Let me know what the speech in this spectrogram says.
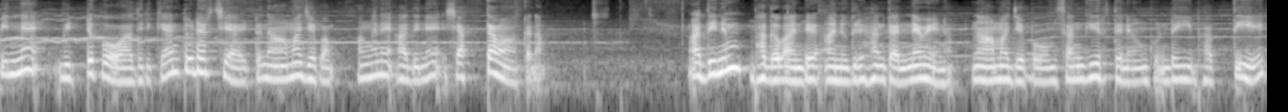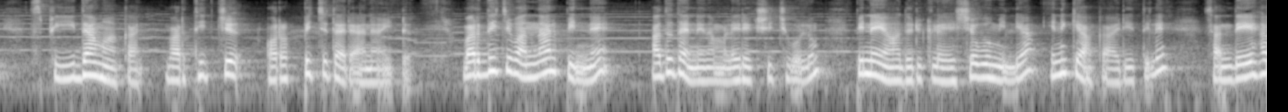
പിന്നെ വിട്ടു പോവാതിരിക്കാൻ തുടർച്ചയായിട്ട് നാമജപം അങ്ങനെ അതിനെ ശക്തമാക്കണം. അതിനും ഭഗവാന്റെ അനുഗ്രഹം തന്നെ വേണം. നാമജപവും സങ്കീർത്തനവും കൊണ്ട് ഈ ഭക്തിയെ സ്ഫീതമാക്കാൻ വർദ്ധിച്ച് ഉറപ്പിച്ച് തരാനായിട്ട്. വർദ്ധിച്ച് വന്നാൽ പിന്നെ അത് തന്നെ നമ്മളെ രക്ഷിച്ചുകൊള്ളും. പിന്നെ യാതൊരു ക്ലേശവുമില്ല. എനിക്ക് ആ കാര്യത്തിൽ സന്ദേഹ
